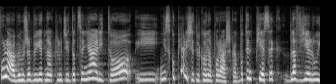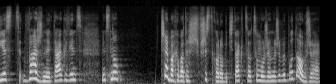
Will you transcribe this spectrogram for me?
wolałabym, żeby jednak ludzie doceniali to i nie skupiali się tylko na porażkach, bo ten piesek dla wielu jest ważny, tak? Więc, więc no, trzeba chyba też wszystko robić, tak? Co, co możemy, żeby było dobrze.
